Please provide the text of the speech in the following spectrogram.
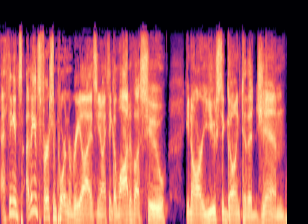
I think it's I think it's first important to realize, you know, I think a lot of us who, you know, are used to going to the gym,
